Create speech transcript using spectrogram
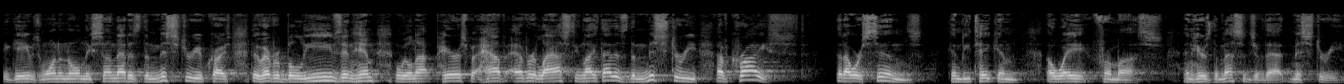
He gave his one and only son. That is the mystery of Christ. That whoever believes in him will not perish but have everlasting life. That is the mystery of Christ. That our sins can be taken away from us. And here's the message of that mystery.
